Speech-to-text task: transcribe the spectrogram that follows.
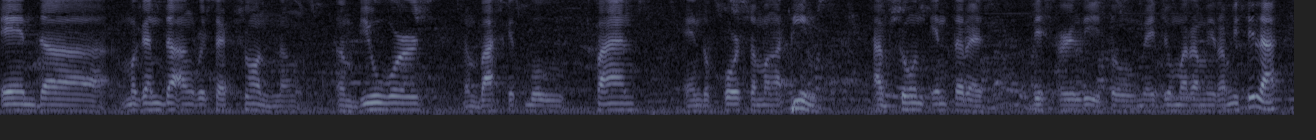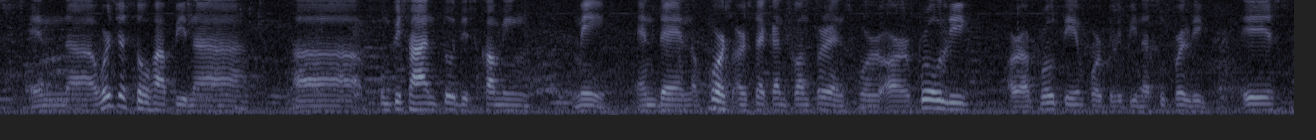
and uh, maganda ang reception ng ng viewers, ng basketball fans and of course sa mga teams have shown interest this early. So medyo marami-rami sila and uh, we're just so happy na uh, umpisahan to this coming May. And then of course our second conference for our Pro League or our Pro Team for Pilipinas Super League is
